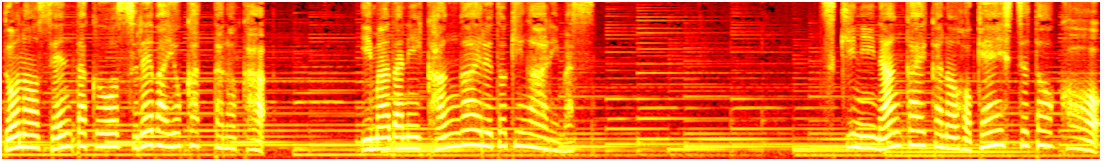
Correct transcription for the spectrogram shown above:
どの選択をすればよかったのか未だに考える時があります。月に何回かの保健室登校。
